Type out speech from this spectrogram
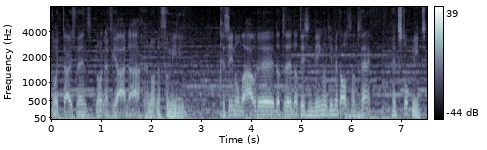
nooit thuis bent, nooit naar verjaardagen, nooit naar familie. Gezin onderhouden, dat, dat is een ding, want je bent altijd aan het werk. Het stopt niet.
